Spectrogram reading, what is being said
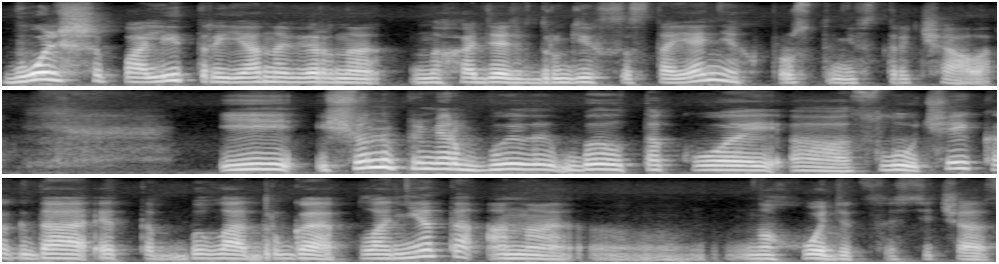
больше палитры я, наверное, находясь в других состояниях, просто не встречала. И еще, например, был, был такой э, случай, когда это была другая планета, она э, находится сейчас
